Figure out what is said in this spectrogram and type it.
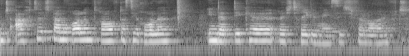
Und achtet beim Rollen drauf, dass die Rolle in der Dicke recht regelmäßig verläuft.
